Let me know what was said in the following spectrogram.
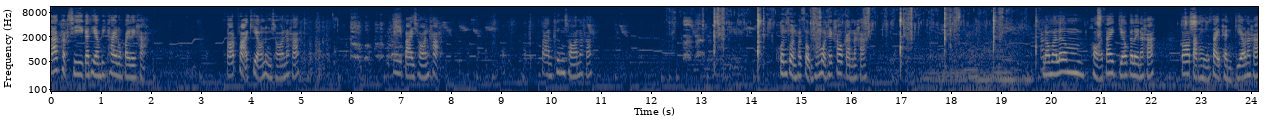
รากผักชีกระเทียมพริกไทยลงไปเลยค่ะซอสฝาเขียวหนึ่งช้อนนะคะ รสดีปลายช้อนค่ะตาลครึ่งช้อนนะคะ คนส่วนผสมทั้งหมดให้เข้ากันนะคะ เรามาเริ่มห่อไส้เกี๊ยวกันเลยนะคะ ก็ตักหมูใส่แผ่นเกี๊ยวนะคะ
